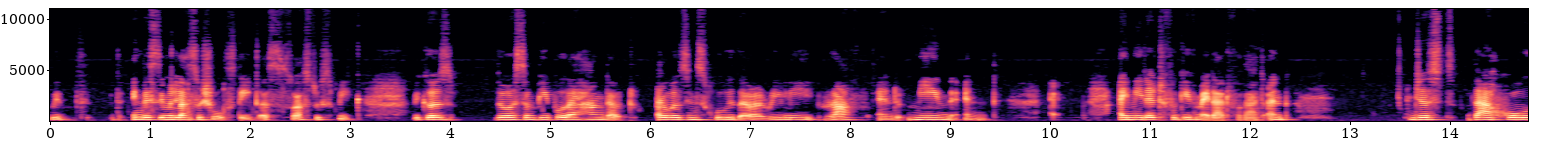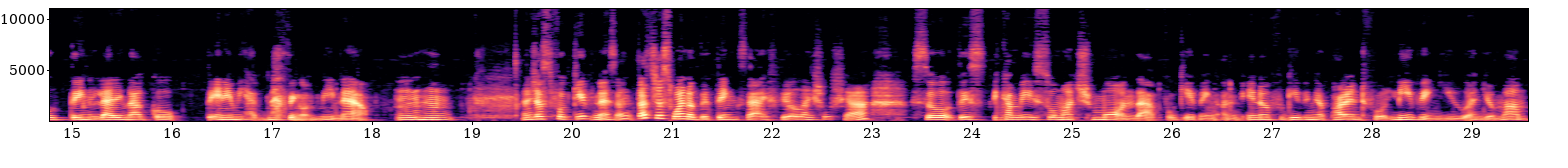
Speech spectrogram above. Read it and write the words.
with in the similar social status, so as to speak, because there were some people I hung out. I was in school with that were really rough and mean, and I needed to forgive my dad for that. And just that whole thing, letting that go, the enemy had nothing on me now. Mm-hmm and just forgiveness and that's just one of the things that i feel i should share. So this it can be so much more on that forgiving and you know forgiving your parent for leaving you and your mom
